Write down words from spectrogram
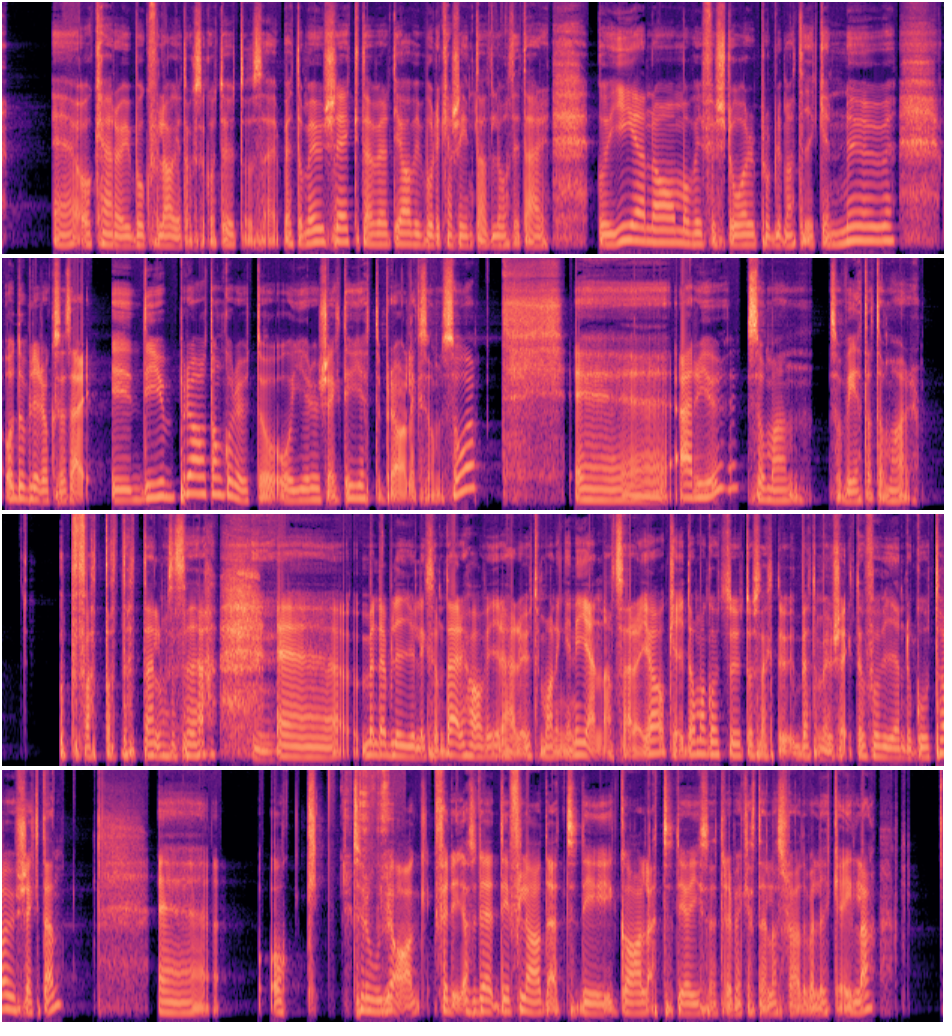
Eh, och här har ju bokförlaget också gått ut och så här, bett om ursäkt över att ja, vi borde kanske inte ha låtit det här gå igenom och vi förstår problematiken nu. Och då blir det också så här, eh, det är ju bra att de går ut och, och ger ursäkt. Det är jättebra liksom. Så eh, är det ju. Så man som vet att de har uppfattat detta, eller man ska säga. Mm. Eh, men det blir ju liksom, där har vi den här utmaningen igen. Att så här, ja okej, de har gått ut och sagt, bett om ursäkt. Då får vi ändå godta ursäkten. Eh, och tror jag, för det, alltså det, det flödet, det är galet. Jag gissar att Rebecca Stellas flöde var lika illa.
